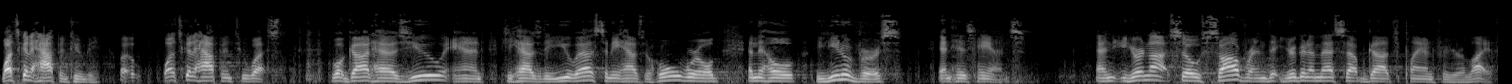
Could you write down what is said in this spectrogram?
what's going to happen to me? What's going to happen to us? Well, God has you and He has the U.S. and He has the whole world and the whole universe in His hands. And you're not so sovereign that you're going to mess up God's plan for your life.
